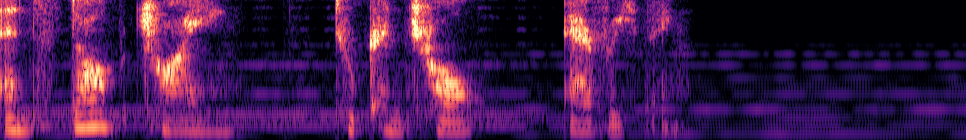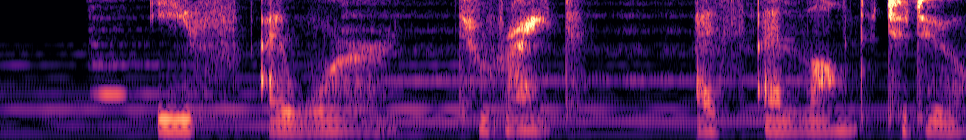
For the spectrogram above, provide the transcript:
and stop trying to control everything. If I were to write as I longed to do,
